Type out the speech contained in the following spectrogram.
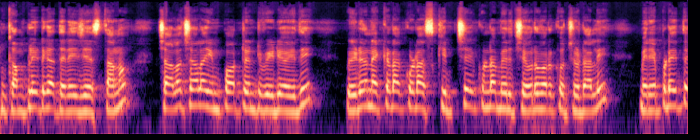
కంప్లీట్గా తెలియజేస్తాను. చాలా చాలా ఇంపార్టెంట్ వీడియో ఇది. వీడియోని ఎక్కడ కూడా స్కిప్ చేయకుండా మీరు చివరి వరకు చూడాలి. మీరు ఎప్పుడైతే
